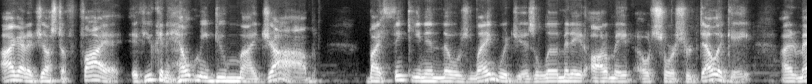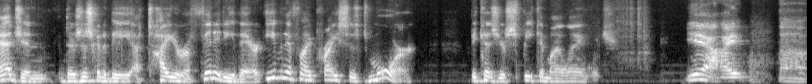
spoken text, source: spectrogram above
I got to justify it. If you can help me do my job by thinking in those languages, eliminate, automate, outsource, or delegate, I imagine there's just going to be a tighter affinity there, even if my price is more because you're speaking my language. Yeah, I uh,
